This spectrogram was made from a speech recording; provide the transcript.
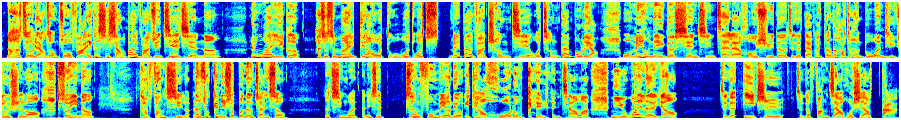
那他只有两种做法，一个是想办法去借钱呢，另外一个他就是卖掉。我我我我没办法承接，我承担不了，我没有那个现金再来后续的这个贷款等等，好像很多问题就是了哦。所以呢，他放弃了，那就跟你说不能转售。那请问，那你是政府没有留一条活路给人家吗？你为了要这个抑制这个房价，或是要打？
